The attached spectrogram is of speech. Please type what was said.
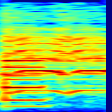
Bye.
